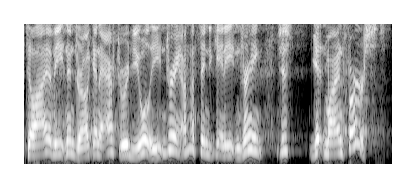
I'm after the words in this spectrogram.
till I have eaten and drunk, and afterward you will eat and drink. I'm not saying you can't eat and drink, just get mine first.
